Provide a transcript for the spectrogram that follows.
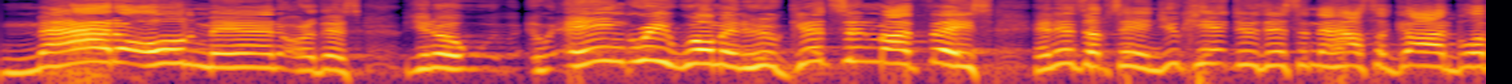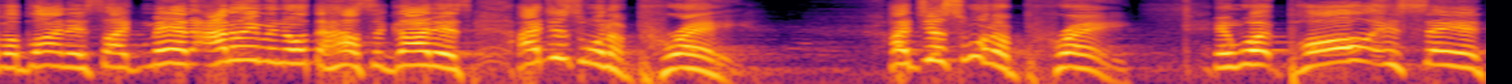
mad old man or this, you know, angry woman who gets in my face and ends up saying, You can't do this in the house of God, blah, blah, blah. And it's like, man, I don't even know what the house of God is. I just want to pray. I just want to pray. And what Paul is saying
